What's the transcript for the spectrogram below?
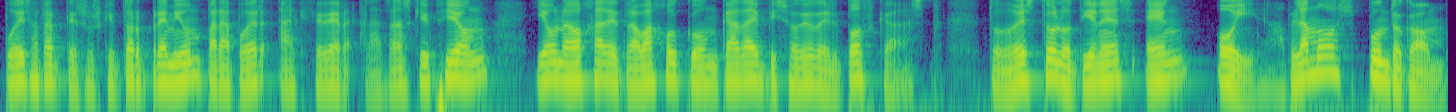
puedes hacerte suscriptor premium para poder acceder a la transcripción y a una hoja de trabajo con cada episodio del podcast. Todo esto lo tienes en hoyhablamos.com.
